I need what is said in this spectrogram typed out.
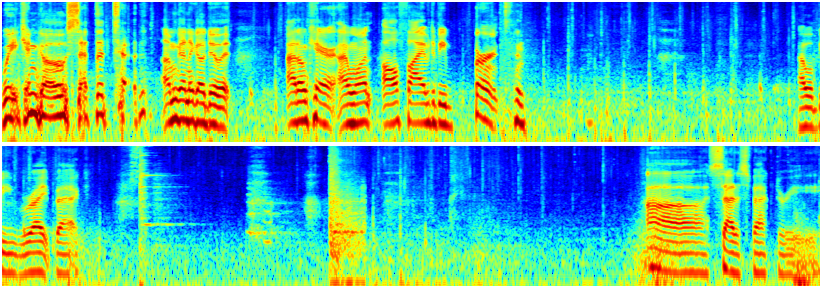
We can go set the. I'm gonna go do it. I don't care. I want all five to be burnt. I will be right back. Ah, satisfactory.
